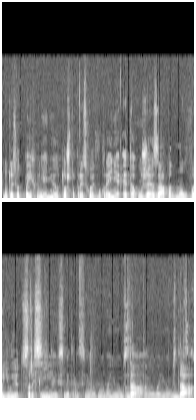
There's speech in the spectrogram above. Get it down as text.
Ну, то есть вот по их мнению, то, что происходит в Украине, это уже Запад, мол, воюет с Россией. Да, и в СМИ транслируют, мы воюем с да, НАТО, мы воюем с да,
